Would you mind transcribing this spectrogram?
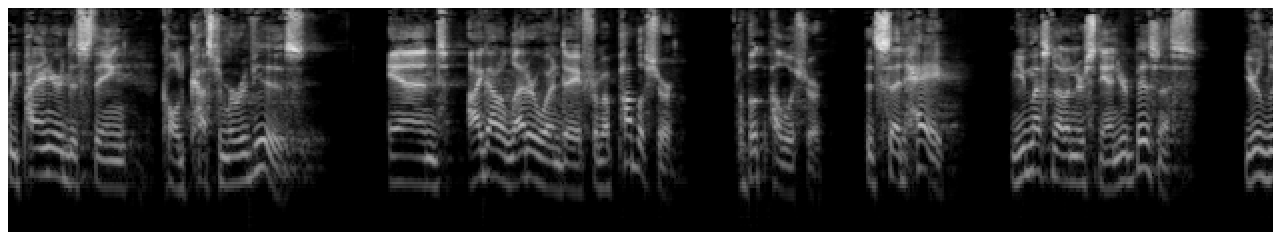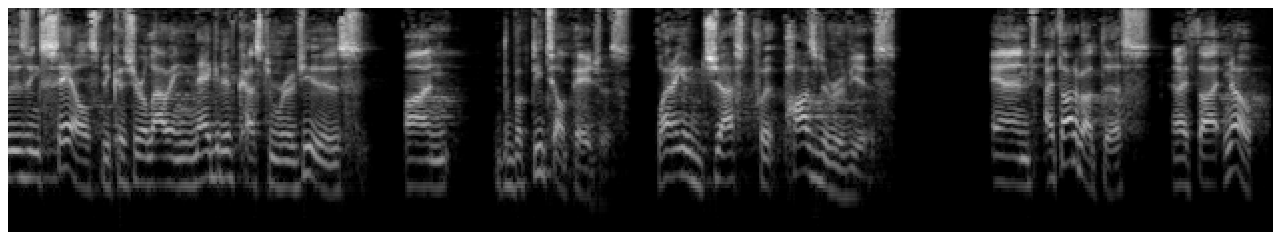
We pioneered this thing called customer reviews. And I got a letter one day from a publisher, a book publisher, that said, Hey, you must not understand your business. You're losing sales because you're allowing negative customer reviews on the book detail pages. Why don't you just put positive reviews? And I thought about this and I thought, no,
